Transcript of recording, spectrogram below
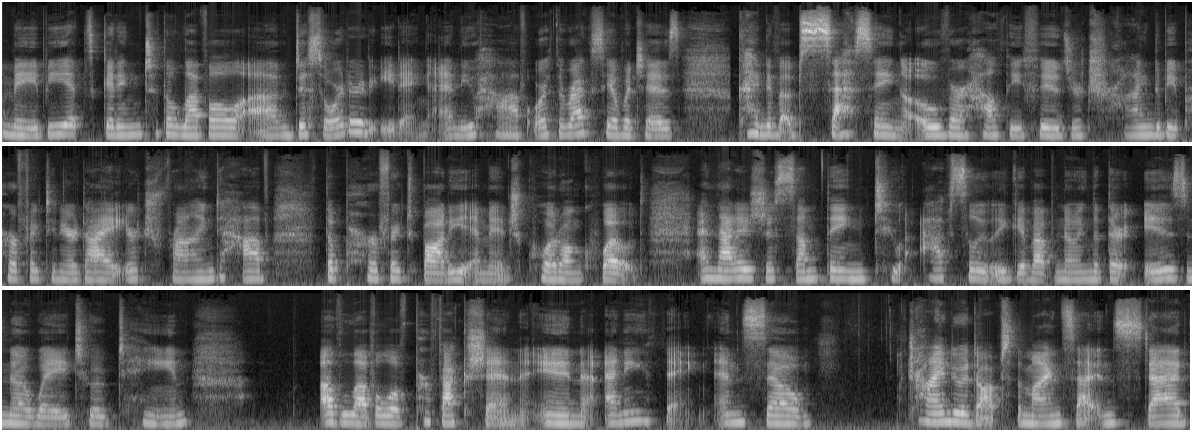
maybe it's getting to the level of disordered eating, and you have orthorexia, which is kind of obsessing over healthy foods. You're trying to be perfect in your diet, you're trying to have the perfect body image, quote unquote. And that is just something to absolutely give up, knowing that there is no way to obtain a level of perfection in anything. And so trying to adopt the mindset instead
